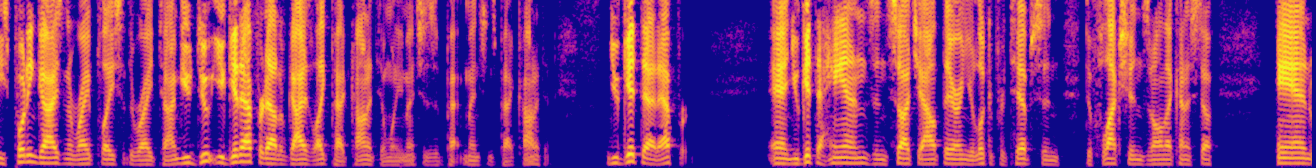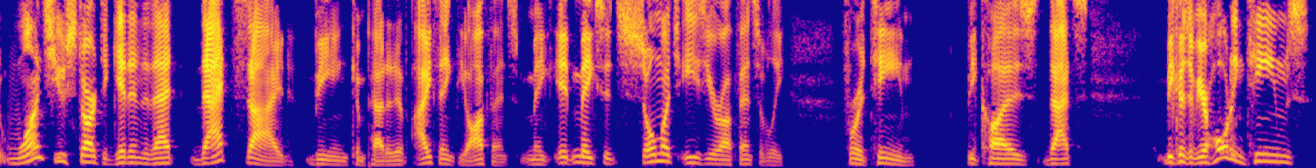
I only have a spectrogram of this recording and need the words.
He's putting guys in the right place at the right time. You do you get effort out of guys like Pat Connaughton when he mentions Pat, mentions Pat Connaughton. You get that effort, and you get the hands and such out there, and you're looking for tips and deflections and all that kind of stuff. And once you start to get into that that side being competitive, I think the offense make it makes it so much easier offensively for a team because that's because if you're holding teams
